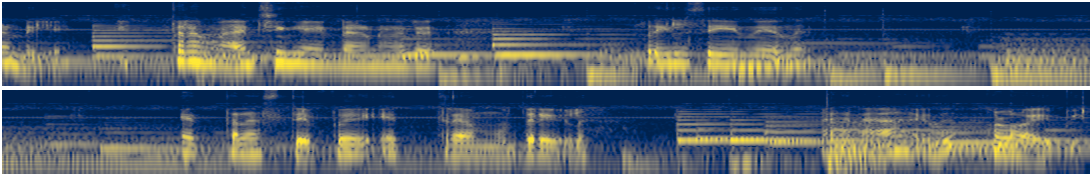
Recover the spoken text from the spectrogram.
കണ്ടില്ലേ? എത്ര മാച്ചിങ് ആയിട്ടാണ് അവർ റീൽസ് ചെയ്യുന്നതെന്ന്. എത്ര സ്റ്റെപ്പ് എത്ര മുദ്രകൾ. അങ്ങനെ ഇത് കുളമായി പോയി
